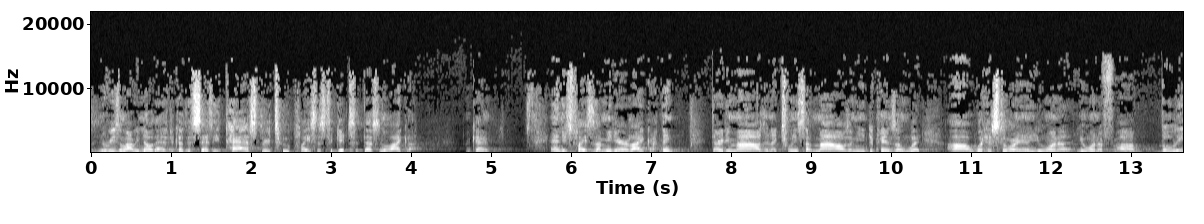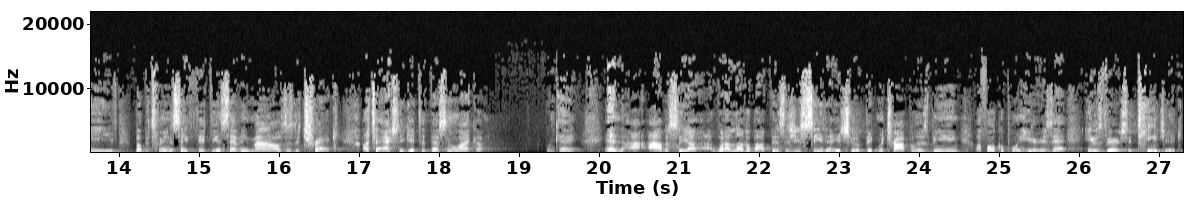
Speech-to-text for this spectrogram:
The reason why we know that is because it says he passed through two places to get to Thessalonica, okay? And these places, I mean, they're like, I think 30 miles and like 20 something miles. I mean, it depends on what, uh, what historian you want to you wanna, uh, believe. But between, say, 50 and 70 miles is the trek uh, to actually get to Thessalonica. Okay? And obviously, I, what I love about this is you see the issue of big metropolis being a focal point here, is that he was very strategic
